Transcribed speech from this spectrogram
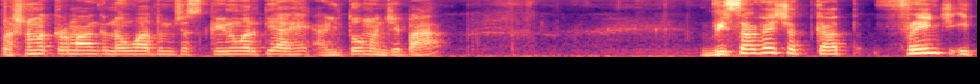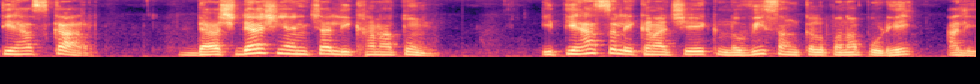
प्रश्न क्रमांक नऊ हा तुमच्या स्क्रीनवरती आहे आणि तो म्हणजे पहा. विसाव्या शतकात फ्रेंच इतिहासकार डॅश डॅश यांच्या लिखाणातून इतिहास लेखनाची एक नवी संकल्पना पुढे आली.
